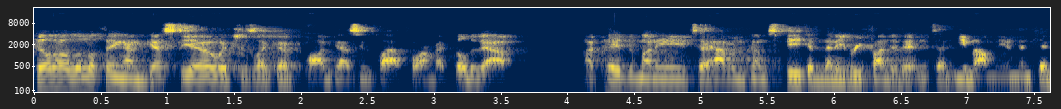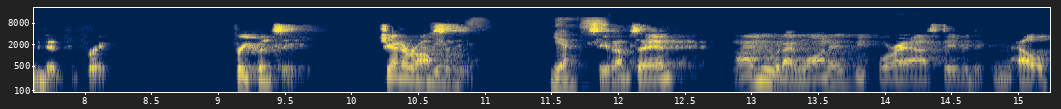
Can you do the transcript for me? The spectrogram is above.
filled out a little thing on Guestio, which is like a podcasting platform. I filled it out. I paid the money to have him come speak, and then he refunded it and said, email me, and then came and did it for free. frequency, generosity. Yes. yes. See what I'm saying? I knew what I wanted before I asked David to come help.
